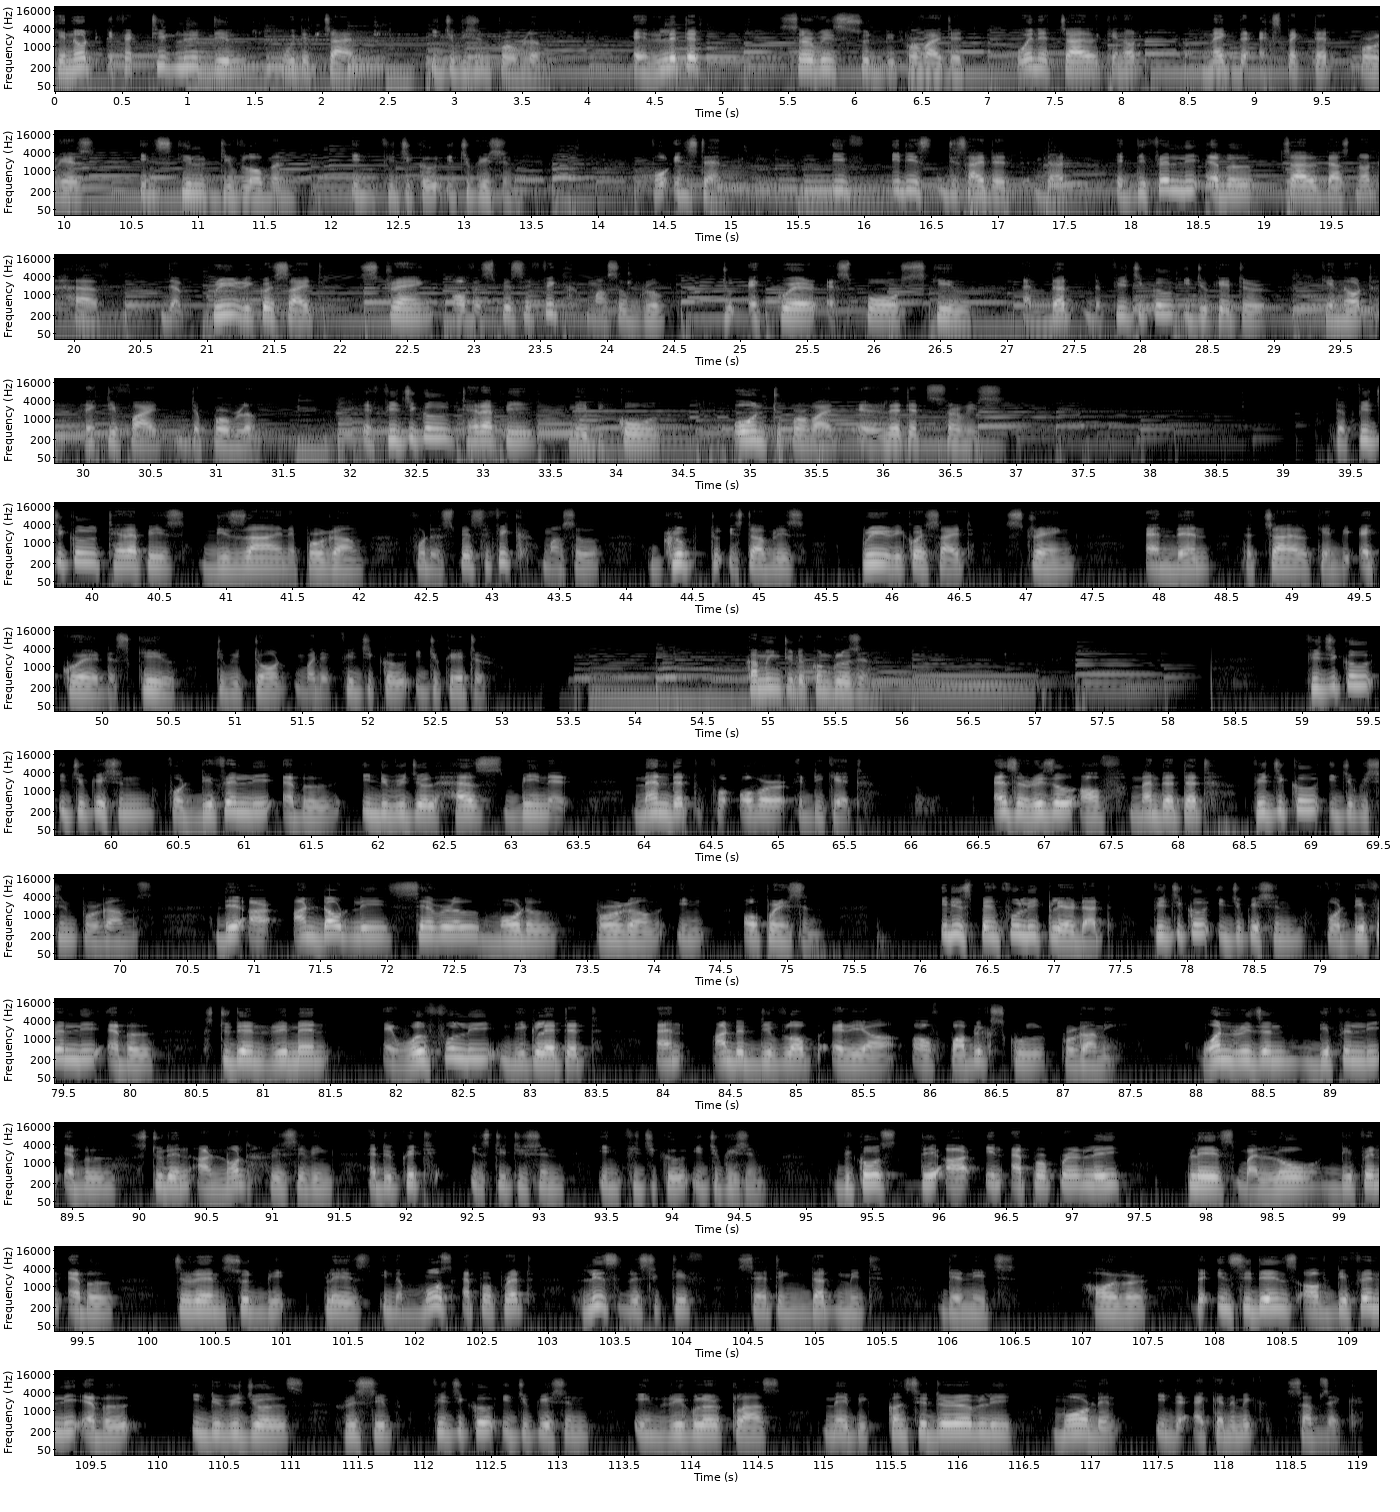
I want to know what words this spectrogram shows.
cannot effectively deal with the child education problem. A related service should be provided when a child cannot make the expected progress in skill development in physical education. For instance, if it is decided that a differently able child does not have the prerequisite strength of a specific muscle group to acquire a sport skill and that the physical educator cannot rectify the problem. A physical therapy may be called on to provide a related service. The physical therapists design a program for the specific muscle group to establish prerequisite strength and then the child can be acquired the skill to be taught by the physical educator. Coming to the conclusion. Physical education for differently able individual has been a mandate for over a decade. As a result of mandated physical education programs, there are undoubtedly several model programs in operation. It is painfully clear that physical education for differently able students remain a woefully neglected and underdeveloped area of public school programming. One reason differently able students are not receiving adequate institution in physical education because they are inappropriately placed by law different able children should be placed in the most appropriate least restrictive setting that meet their needs. However, the incidence of differently able individuals receive physical education in regular class may be considerably more than in the academic subject.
